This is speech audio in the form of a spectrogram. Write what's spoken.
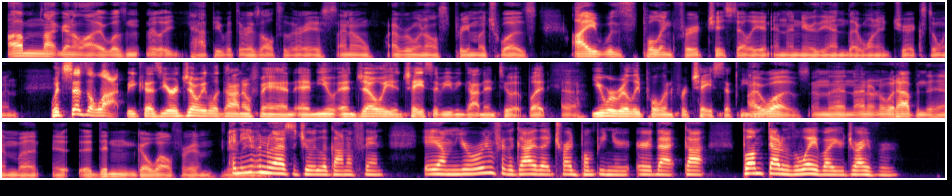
I'm not gonna lie, I wasn't really happy with the results of the race. I know everyone else pretty much was. I was pulling for Chase Elliott, and then near the end, I wanted Truex to win, which says a lot because you're a Joey Logano fan, and you and Joey and Chase have even gotten into it. But yeah. you were really pulling for Chase at the end. I was, and then I don't know what happened to him, but it, it didn't go well for him. And even end. as a Joey Logano fan, um, you're rooting for the guy that tried bumping your or that got bumped out of the way by your driver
